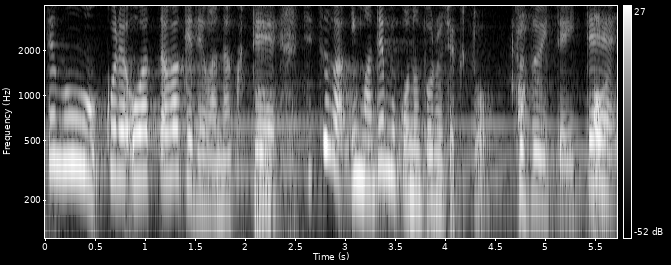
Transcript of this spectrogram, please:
でもこれ終わったわけではなくて、実は今でもこのプロジェクト続いていて、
